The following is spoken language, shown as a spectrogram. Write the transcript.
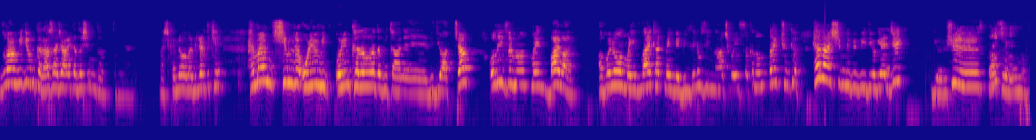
O zaman video bu kadar. Sadece arkadaşımı tanıttım yani. Başka ne olabilirdi ki? Hemen şimdi oyun vid- oyun kanalına da bir tane e, video atacağım. Onu izlemeyi unutmayın. Bay bay. Abone olmayı, like atmayı ve bildirim zilini açmayı sakın unutmayın. Çünkü hemen şimdi bir video gelecek. Görüşürüz. Görüşürüz.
